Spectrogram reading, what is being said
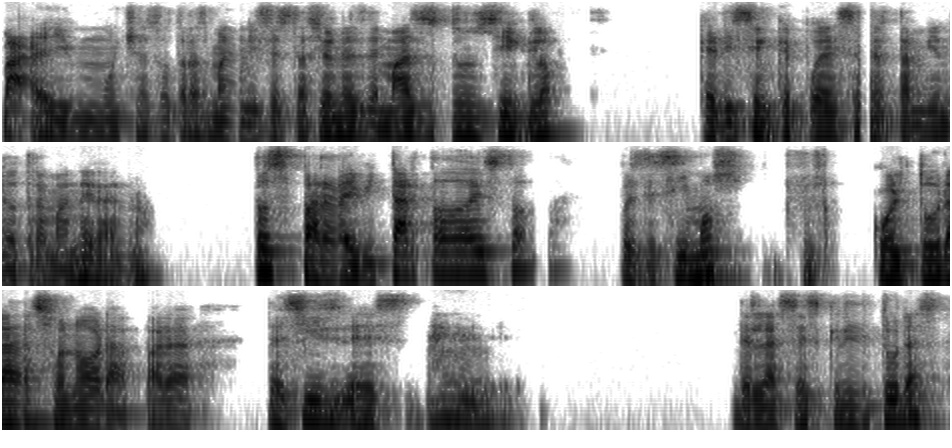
hay muchas otras manifestaciones de más de un siglo que dicen que puede ser también de otra manera, ¿no? Entonces, para evitar todo esto, pues decimos pues, cultura sonora, para decir de las escrituras,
